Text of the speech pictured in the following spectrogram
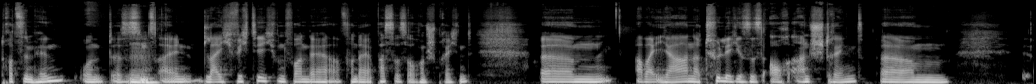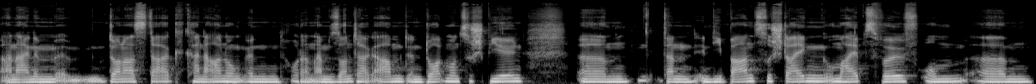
trotzdem hin und es ist mhm. uns allen gleich wichtig und von der von daher passt das auch entsprechend. Ähm, aber ja, natürlich ist es auch anstrengend. Ähm, an einem ähm, Donnerstag, keine Ahnung, in, oder an einem Sonntagabend in Dortmund zu spielen, ähm, dann in die Bahn zu steigen um halb zwölf, um ähm,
